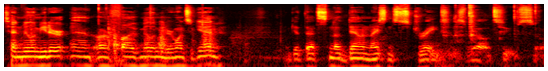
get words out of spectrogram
10 millimeter and our 5 millimeter once again and get that snugged down nice and straight as well too. So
